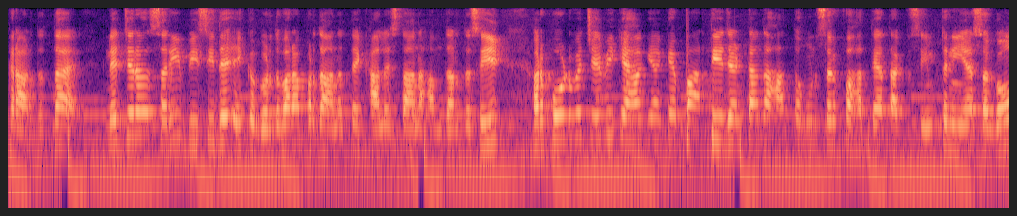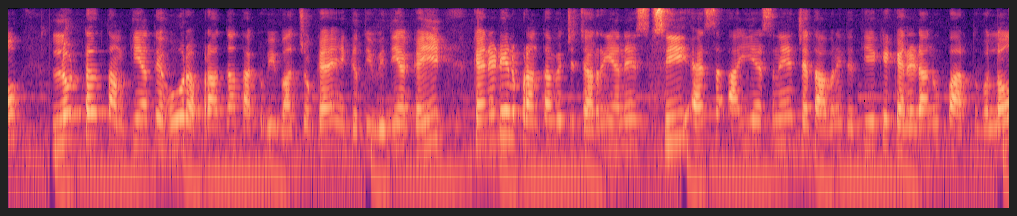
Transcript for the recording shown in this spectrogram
ਕਰਾਰ ਦਿੱਤਾ ਹੈ। ਨਿੱਜਰ ਸਰੀ ਬੀਸੀ ਦੇ ਇੱਕ ਗੁਰਦੁਆਰਾ ਪ੍ਰਧਾਨ ਅਤੇ ਖਾਲਿਸਤਾਨ ਹਮਦਰਦ ਸੀ। ਰਿਪੋਰਟ ਵਿੱਚ ਇਹ ਵੀ ਕਿਹਾ ਗਿਆ ਕਿ ਭਾਰਤੀ ਏਜੰਟਾਂ ਦਾ ਹੱਥ ਹੁਣ ਸਿਰਫ ਹੱਤਿਆ ਤੱਕ ਸੀਮਤ ਨਹੀਂ ਹੈ, ਸਗੋਂ ਲੁੱਟ, ਧਮਕੀਆਂ ਤੇ ਹੋਰ ਅਪਰਾਧਾਂ ਤੱਕ ਵੀ ਵੱਧ ਚੁੱਕਾ ਹੈ। ਇਹ ਗਤੀਵਿਧੀਆਂ ਕਈ ਕੈਨੇਡੀਅਨ ਪ੍ਰਾਂਤਾਂ ਵਿੱਚ ਚੱਲ ਰਹੀਆਂ ਨੇ। ਸੀਐਸਆਈਐਸ ਨੇ ਚੇਤਾਵਨੀ ਦਿੱਤੀ ਹੈ ਕਿ ਕੈਨੇਡਾ ਨੂੰ ਭਾਰਤ ਵੱਲੋਂ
